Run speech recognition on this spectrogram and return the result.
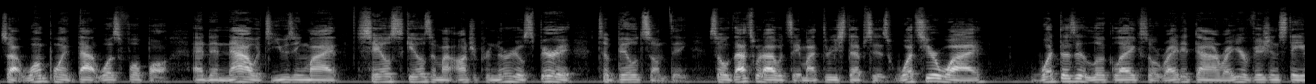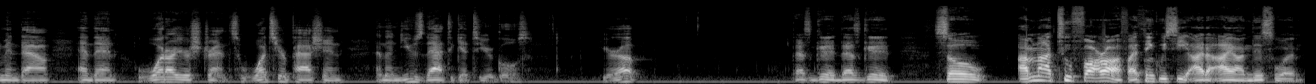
So at one point that was football. And then now it's using my sales skills and my entrepreneurial spirit to build something. So that's what I would say. My three steps is what's your why? What does it look like? So write it down, write your vision statement down, and then what are your strengths? What's your passion? And then use that to get to your goals. You're up. That's good. That's good. So I'm not too far off. I think we see eye to eye on this one.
